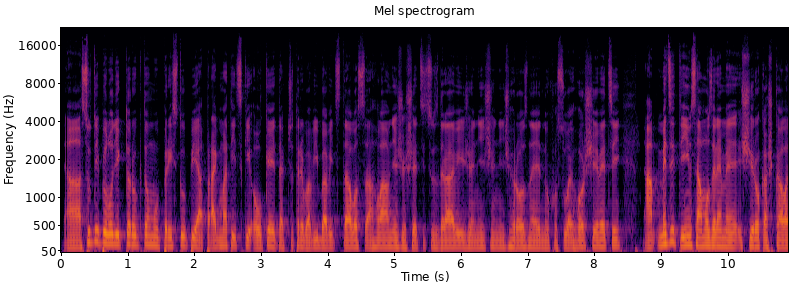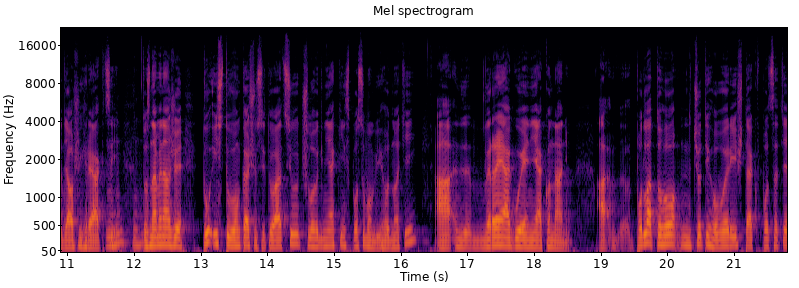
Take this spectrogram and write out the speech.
A sú typy ľudí, ktorí k tomu pristúpia pragmaticky, OK, tak čo treba vybaviť, stalo sa hlavne, že všetci sú zdraví, že nič, nič hrozné, jednoducho sú aj horšie veci. A medzi tým samozrejme široká škála ďalších reakcií. Mm-hmm. To znamená, že tú istú vonkajšiu situáciu človek nejakým spôsobom vyhodnotí a reaguje nejako na ňu. A podľa toho, čo ty hovoríš, tak v podstate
